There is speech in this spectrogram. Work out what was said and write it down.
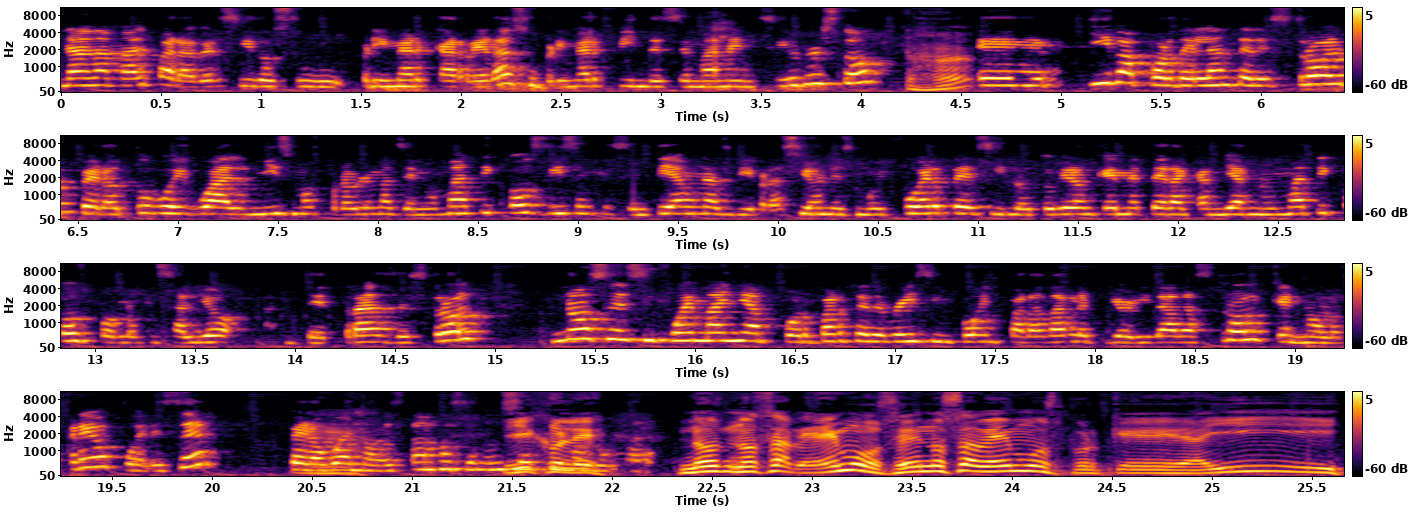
nada mal para haber sido su primer carrera, su primer fin de semana en Silverstone. Eh, iba por delante de Stroll, pero tuvo igual mismos problemas de neumáticos. Dicen que sentía unas vibraciones muy fuertes y lo tuvieron que meter a cambiar neumáticos, por lo que salió detrás de Stroll. No sé si fue maña por parte de Racing Point para darle prioridad a Stroll, que no lo creo, puede ser. Pero bueno, estamos en un Híjole, lugar. no, no sabemos, ¿eh? No sabemos, porque ahí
